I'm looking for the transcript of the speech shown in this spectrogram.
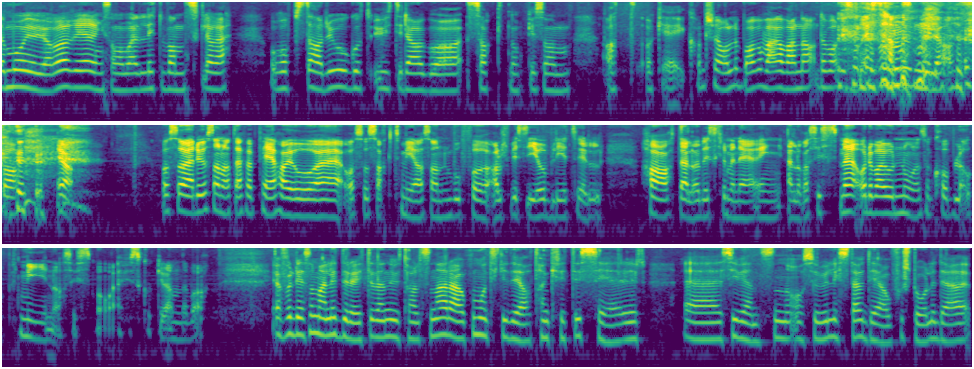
det må jo gjøre regjeringssamarbeidet litt vanskeligere. Og Ropstad hadde jo gått ut i dag og sagt noe som at OK, kanskje alle bare være venner. Det var liksom essensen i det han sa. Ja. Og så er det jo sånn at Frp har jo eh, også sagt mye av sånn hvorfor alt vi sier blir til hat eller diskriminering eller rasisme. Og det var jo noen som kobla opp nynazisme, og jeg husker ikke hvem det var. Ja, for Det som er litt drøyt i den uttalelsen, her er jo på en måte ikke det at han kritiserer eh, Siv Jensen og Sylvi Listhaug. Det er jo forståelig, det er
